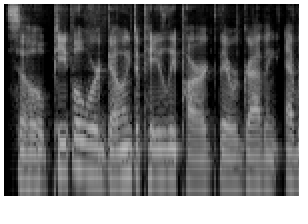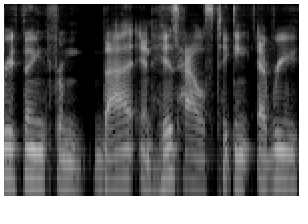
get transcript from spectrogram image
So people were going to Paisley Park. They were grabbing everything from that and his house, taking every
